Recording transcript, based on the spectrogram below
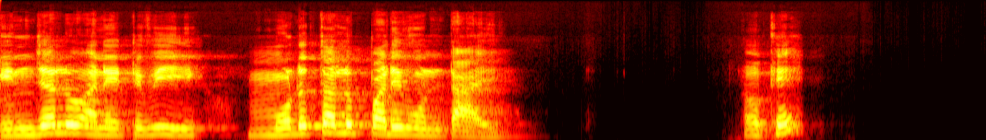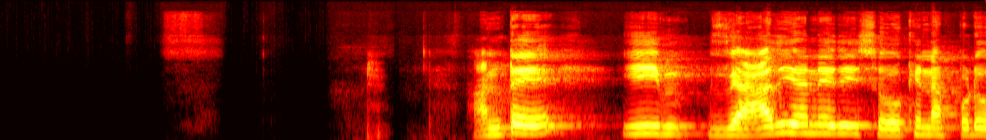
గింజలు అనేటివి ముడతలు పడి ఉంటాయి. ఓకే? అంటే ఈ వ్యాధి అనేది సోకినప్పుడు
